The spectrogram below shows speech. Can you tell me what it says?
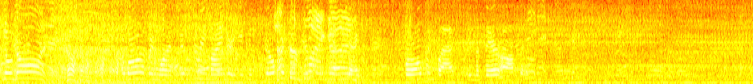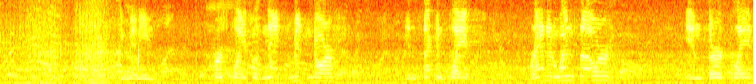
Still going. Hello everyone, just a reminder, you can still pick Checkered up your flag, guys. check for open class in the fair office. Minis. First place was Nate Mittendorf. In second place, Brandon Wensauer. In third place,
